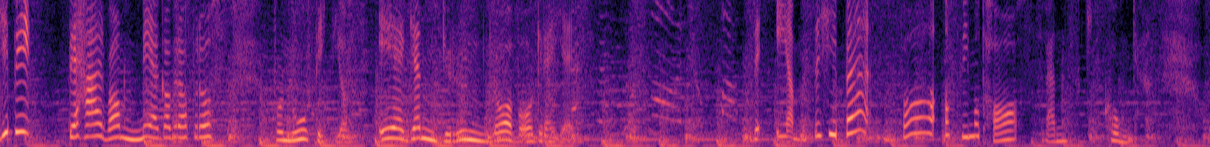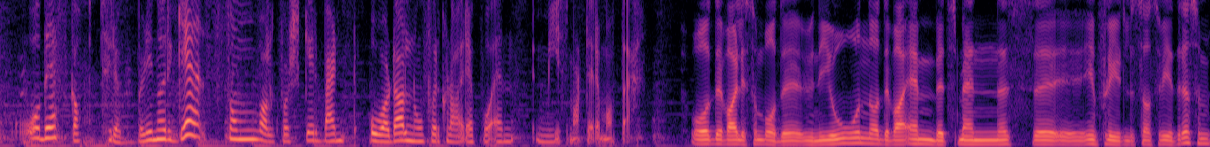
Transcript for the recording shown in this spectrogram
Jippi! Det her var megabra for oss, for nå fikk vi oss egen grunnlov og greier. Det eneste kjipe var at vi måtte ha svensk konge. Og det skapte trøbbel i Norge, som valgforsker Bernt Årdal nå forklarer på en mye smartere måte. Og det var liksom både union og det var embetsmennenes uh, innflytelse osv. Som,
